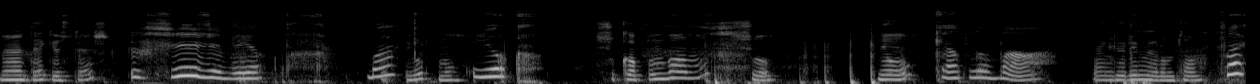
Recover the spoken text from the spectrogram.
Nerede? Göster. Sürmüyor. Bak Yok mu? yok. Şu kaplumbağa mı? Şu. Ne o? Kaplumbağa. Ben göremiyorum tam. Bak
